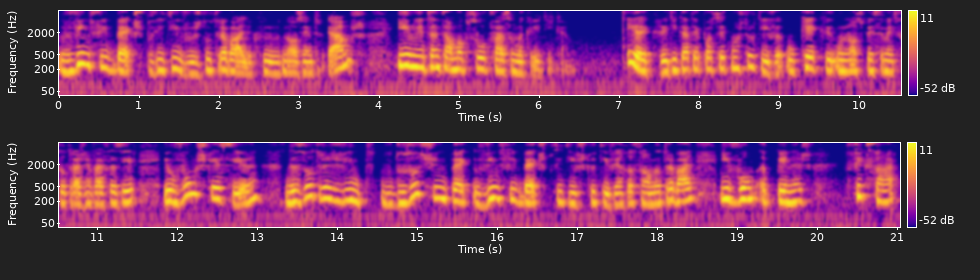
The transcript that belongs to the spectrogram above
20 feedbacks positivos do trabalho que nós entregamos e, no entanto, há uma pessoa que faz uma crítica. E a crítica até pode ser construtiva. O que é que o nosso pensamento de filtragem vai fazer? Eu vou-me esquecer das outras 20, dos outros feedback, 20 feedbacks positivos que eu tive em relação ao meu trabalho e vou-me apenas fixar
